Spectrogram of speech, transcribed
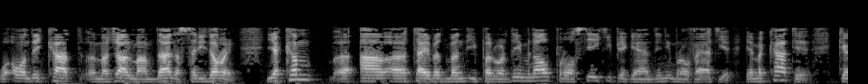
و ئەوەندەی کات مەجال مامدا لە سەری دەڕۆین یەکەم تایبەتمەندی پەروەەردەی مناڵ پرۆسەیەکی پێگەیاندنی مرۆڤایەتە ئێمە کاتێ کە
